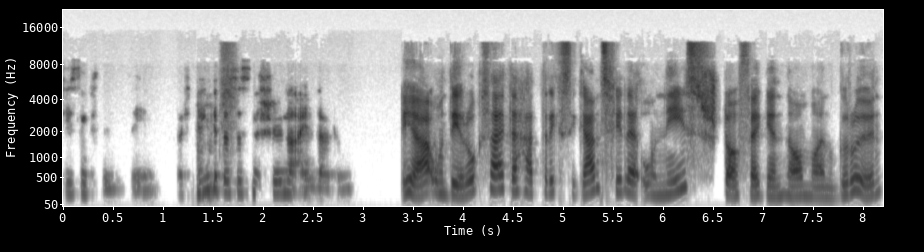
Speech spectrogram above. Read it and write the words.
diesen Quilt sehen. Ich denke, mhm. das ist eine schöne Einladung. Ja, und die Rückseite hat Trixie ganz viele Unisstoffe genommen, grün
